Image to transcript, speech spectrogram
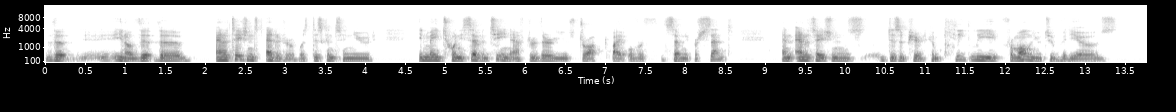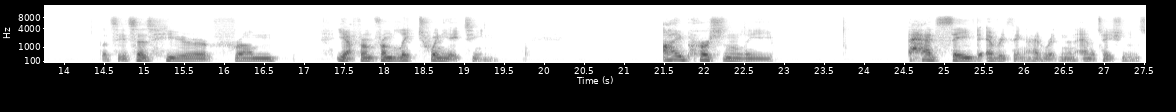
the you know the the annotations editor was discontinued in May 2017 after their use dropped by over 70% and annotations disappeared completely from all YouTube videos. Let's see, it says here from, yeah, from, from late 2018. I personally had saved everything I had written in annotations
